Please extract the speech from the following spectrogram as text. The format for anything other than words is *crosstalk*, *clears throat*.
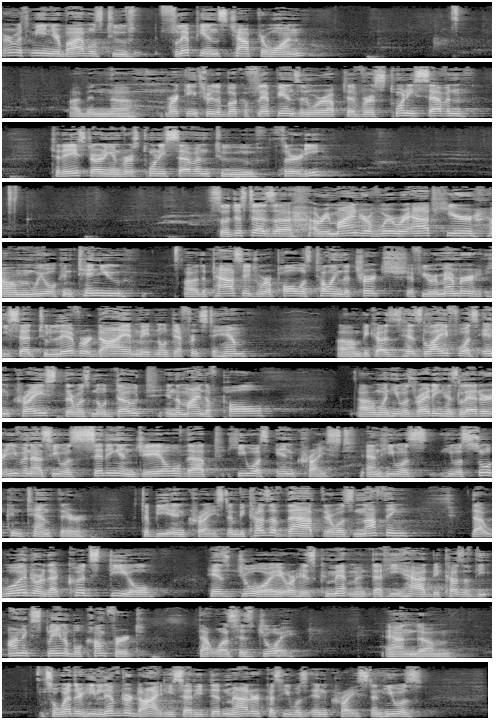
Turn with me in your Bibles to Philippians chapter 1. I've been uh, working through the book of Philippians and we're up to verse 27 today, starting in verse 27 to 30. So just as a, a reminder of where we're at here, um, we will continue uh, the passage where Paul was telling the church, if you remember, he said to live or die, it made no difference to him um, because his life was in Christ. There was no doubt in the mind of Paul um, when he was writing his letter, even as he was sitting in jail, that he was in Christ, and he was he was so content there to be in Christ, and because of that, there was nothing that would or that could steal his joy or his commitment that he had because of the unexplainable comfort that was his joy, and. Um, so whether he lived or died, he said he didn't matter because he was in Christ. And he was,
